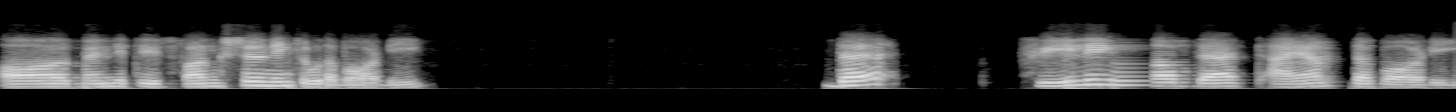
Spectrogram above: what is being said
or when it is functioning through the body the feeling of that i am the body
